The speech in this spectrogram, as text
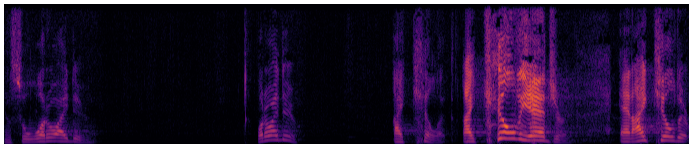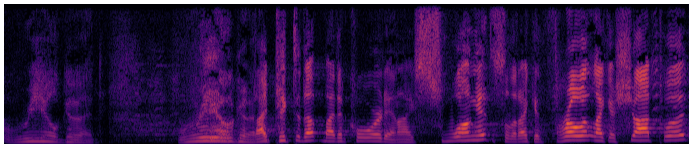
And so what do I do? What do I do? I kill it. I kill the edger. And I killed it real good. Real good. I picked it up by the cord and I swung it so that I could throw it like a shot put.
